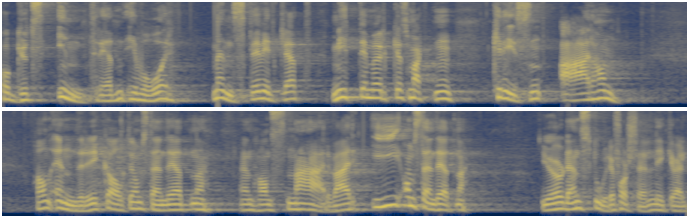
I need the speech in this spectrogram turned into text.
på Guds inntreden i vår menneskelige virkelighet. Midt i mørket, smerten, krisen er han. Han endrer ikke alltid omstendighetene, men hans nærvær i omstendighetene gjør den store forskjellen likevel.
